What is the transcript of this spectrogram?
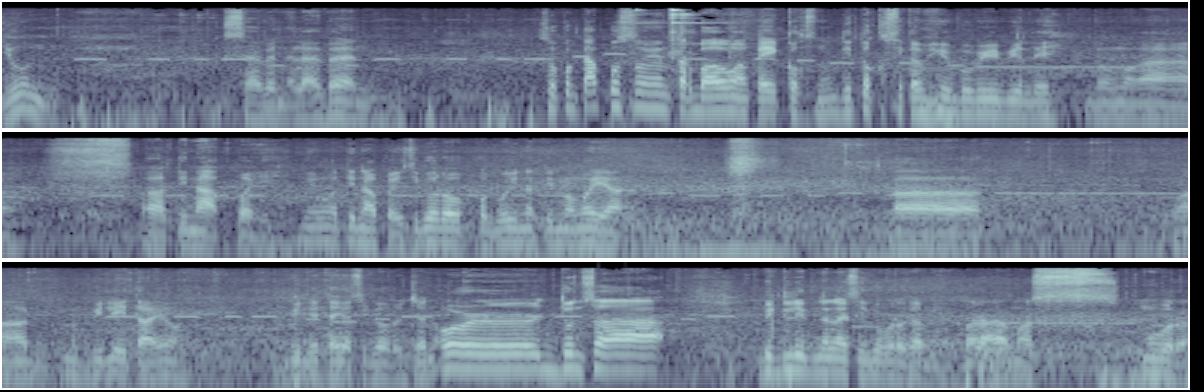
Yun. 7-Eleven. So pagtapos nung yung trabaho mga kaikoks, no, dito kasi kami bumibili ng mga ah, tinapay. May mga tinapay. Siguro pag uwi natin mamaya, ah mag magbili tayo. Bili tayo siguro dyan. Or dun sa Big Live na lang siguro kami para mas mura.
